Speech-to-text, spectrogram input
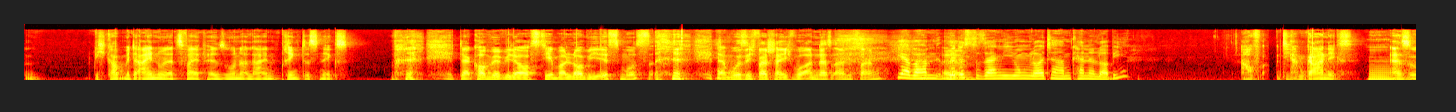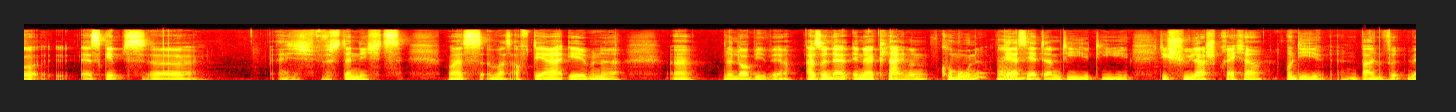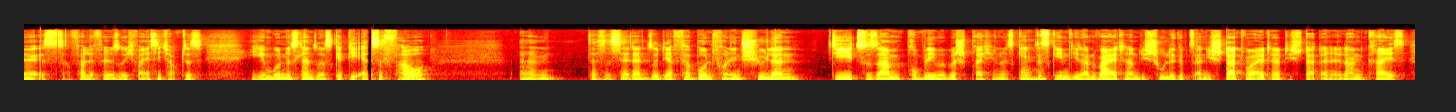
ich glaube, mit ein oder zwei Personen allein bringt es nichts. Da kommen wir wieder aufs Thema Lobbyismus. da muss ich wahrscheinlich woanders anfangen. Ja, aber haben, würdest du sagen, die jungen Leute haben keine Lobby? Auf, die haben gar nichts. Also es gibt, äh, ich wüsste nichts, was, was auf der Ebene äh, eine Lobby wäre. Also in der, in der kleinen Kommune wäre es ja dann die, die, die Schülersprecher und die in Baden-Württemberg ist es auf alle Fälle so, ich weiß nicht, ob das in jedem Bundesland so ist, es gibt die SV. Ähm, das ist ja dann so der Verbund von den Schülern, die zusammen Probleme besprechen. Und das, geht, das geben die dann weiter und die Schule gibt es an die Stadt weiter, die Stadt an den Landkreis.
